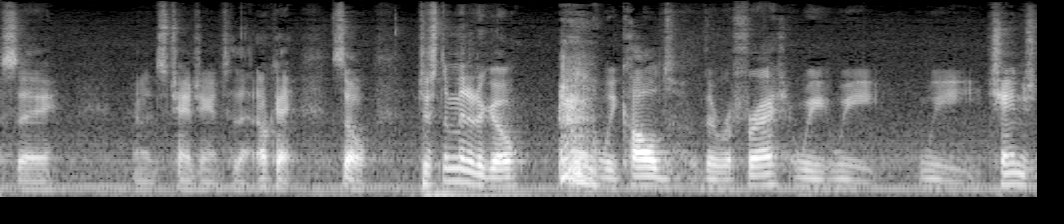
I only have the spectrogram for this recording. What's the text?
SA and it's changing it to that. Okay, so just a minute ago we called the refresh we we we changed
